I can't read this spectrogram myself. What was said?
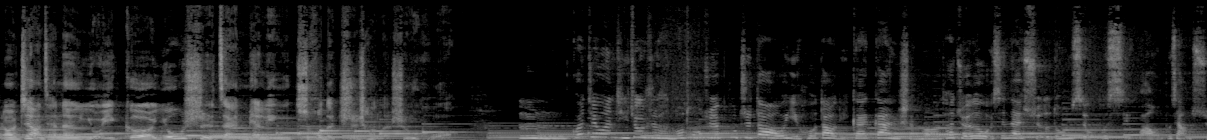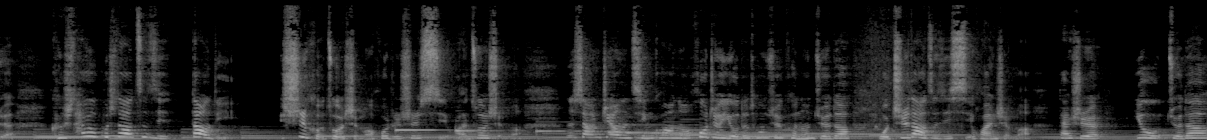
然后这样才能有一个优势，在面临之后的职场的生活。嗯，关键问题就是很多同学不知道我以后到底该干什么，他觉得我现在学的东西我不喜欢，我不想学，可是他又不知道自己到底适合做什么，或者是喜欢做什么。那像这样的情况呢？或者有的同学可能觉得我知道自己喜欢什么，但是又觉得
